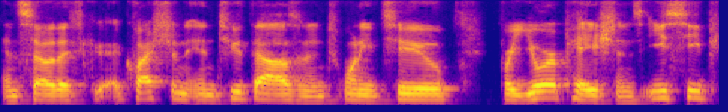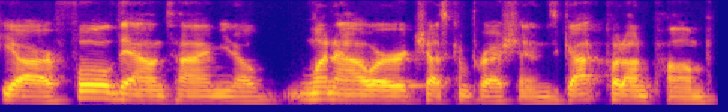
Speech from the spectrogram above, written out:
And so the question in 2022 for your patients, ECPR, full downtime, you know, one hour chest compressions, got put on pump.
